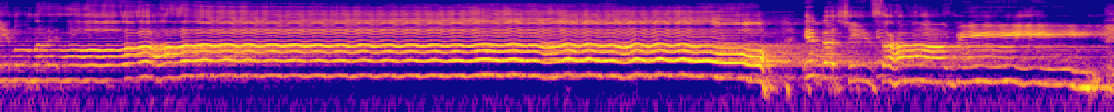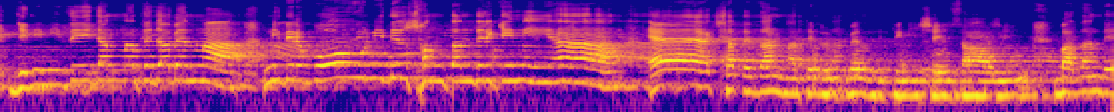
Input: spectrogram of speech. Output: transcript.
চিনো না? এটা সেই সাহাবি যিনি জান্নাতে যাবেন না। নিজের বউ, নিজের সন্তানদেরকে নিয়ে একসাথে জান্নাতে ঢুকবেন তিনি সেই সাহাবি। বাজান রে,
